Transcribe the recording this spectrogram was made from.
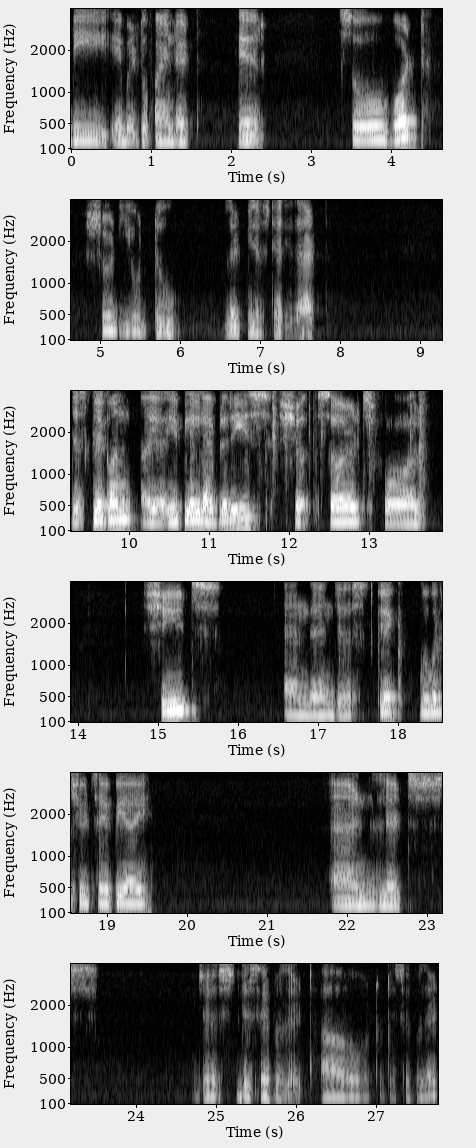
be able to find it here. So what should you do? Let me just tell you that just click on uh, API libraries search for sheets and then just click Google Sheets API and let's just disable it. How to disable it?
